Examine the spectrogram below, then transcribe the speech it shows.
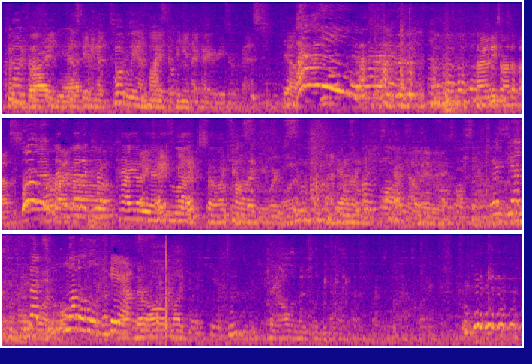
couldn't Not a drive question, yet. just giving a totally unbiased opinion that coyotes are the best. Yeah. Coyotes are the best. I've never met a coyote I didn't like, so I can't argue. Yeah, maybe. We're just such lovable scams. They're all like, hmm? they all eventually become like best friends.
